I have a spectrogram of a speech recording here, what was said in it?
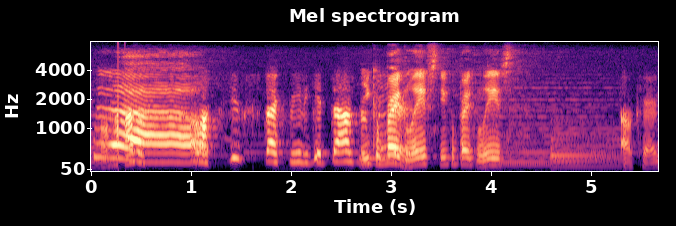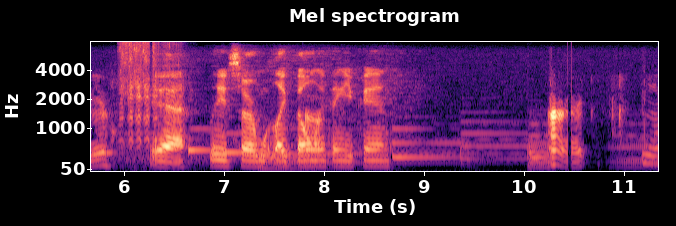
Well, how No. Fuck, you expect me to get down from You can break leaves. You can break leaves. Oh, can you? Yeah, leaves are like the only thing you can. Alright. Yeah.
